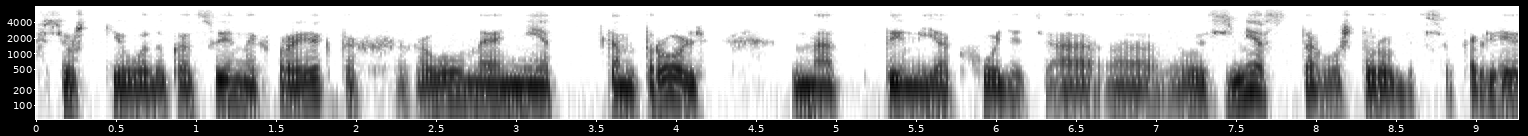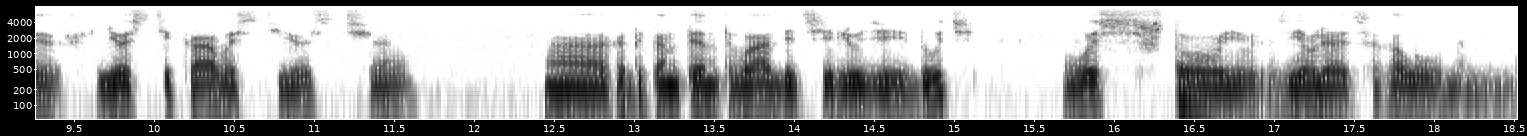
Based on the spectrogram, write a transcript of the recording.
все ж таки ў адукацыйных праектах галоўнае не кантроль над тым як ходзяць. А, а змест того что робіцца. Калі ёсць цікавасць ёсць гэты контент вабіць і людзі ідуць вось что з'яўляецца галоўным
